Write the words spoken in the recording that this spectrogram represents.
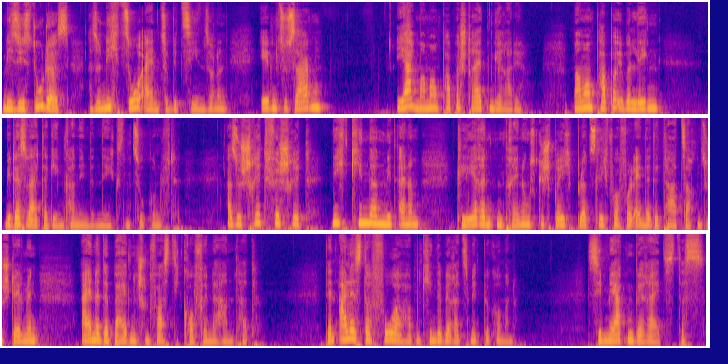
Wie siehst du das? Also nicht so einzubeziehen, sondern eben zu sagen, ja, Mama und Papa streiten gerade. Mama und Papa überlegen, wie das weitergehen kann in der nächsten Zukunft. Also Schritt für Schritt, nicht Kindern mit einem klärenden Trennungsgespräch plötzlich vor vollendete Tatsachen zu stellen, wenn einer der beiden schon fast die Koffer in der Hand hat. Denn alles davor haben Kinder bereits mitbekommen. Sie merken bereits, dass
